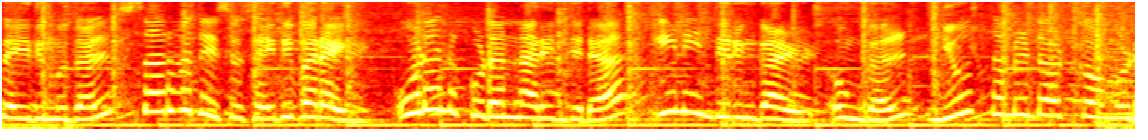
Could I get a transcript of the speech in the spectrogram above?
செய்தி முதல் சர்வதேச செய்தி வரை உடனுக்குடன் அறிந்திட இணைந்திருங்கள். உங்கள் news Tamil dot com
